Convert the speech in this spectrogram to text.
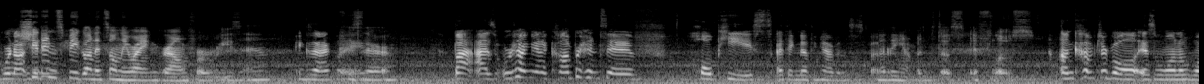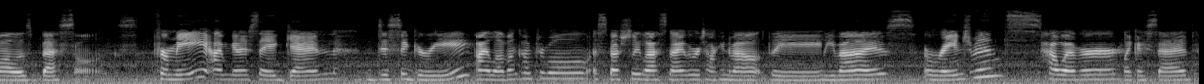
We're not She getting- didn't speak on It's Only Right and Ground for a reason. Exactly. Because they're, But as we're talking about a comprehensive whole piece, I think Nothing Happens is better. Nothing Happens does, it flows. Uncomfortable is one of Wallows' best songs. For me, I'm gonna say again, disagree. I love Uncomfortable, especially last night we were talking about the Levi's arrangements. However, like I said,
